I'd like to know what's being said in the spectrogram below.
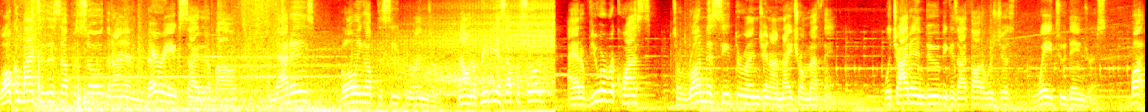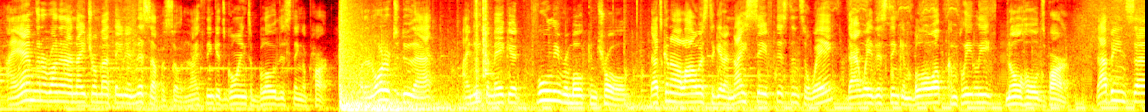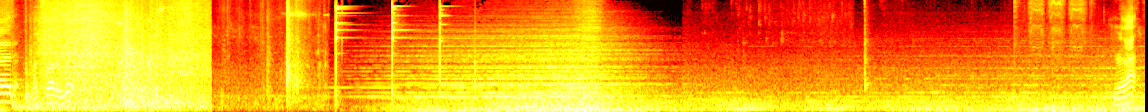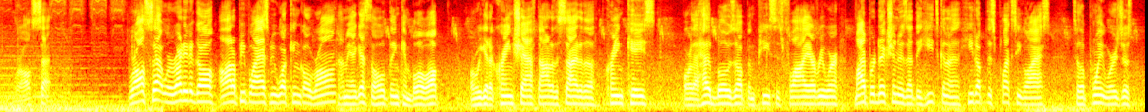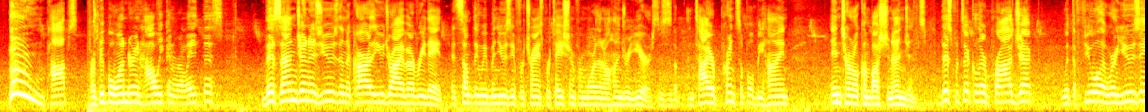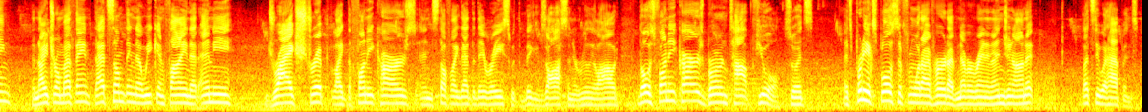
Welcome back to this episode that I am very excited about, and that is blowing up the see-through engine. Now, in a previous episode, I had a viewer request to run this see-through engine on nitromethane, which I didn't do because I thought it was just way too dangerous. But I am gonna run it on nitromethane in this episode, and I think it's going to blow this thing apart. But in order to do that, I need to make it fully remote controlled. That's gonna allow us to get a nice safe distance away. That way this thing can blow up completely, no holds barred. That being said, let's let it rip. Hear that? We're all set. We're all set. We're ready to go. A lot of people ask me what can go wrong. I mean, I guess the whole thing can blow up, or we get a crankshaft out of the side of the crankcase, or the head blows up and pieces fly everywhere. My prediction is that the heat's gonna heat up this plexiglass to the point where it's just boom pops. For people wondering how we can relate this, this engine is used in the car that you drive every day. It's something we've been using for transportation for more than 100 years. This is the entire principle behind internal combustion engines. This particular project with the fuel that we're using, the nitromethane, that's something that we can find at any drag strip like the funny cars and stuff like that that they race with the big exhaust and they're really loud. Those funny cars burn top fuel. So it's it's pretty explosive from what I've heard. I've never ran an engine on it. Let's see what happens.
